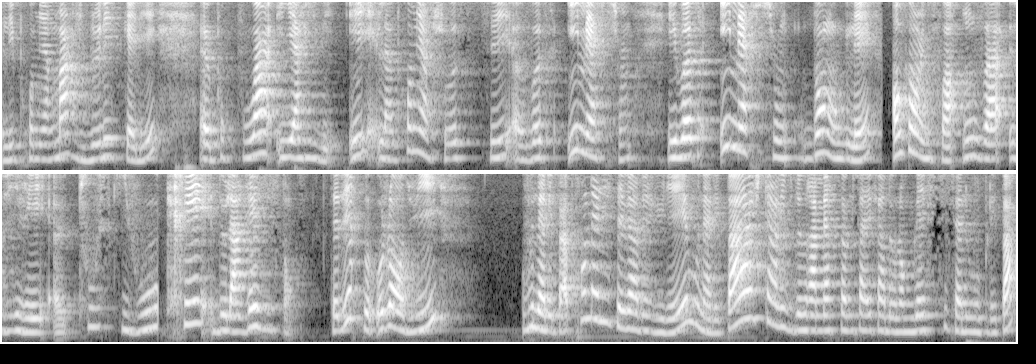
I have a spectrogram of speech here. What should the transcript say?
les premières marches de l'escalier pour pouvoir y arriver. Et la première chose, c'est votre immersion. Et votre immersion dans l'anglais, encore une fois, on va virer tout ce qui vous crée de la résistance. C'est-à-dire qu'aujourd'hui, vous n'allez pas prendre la liste des verbes irréguliers, vous n'allez pas acheter un livre de grammaire comme ça et faire de l'anglais si ça ne vous plaît pas.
